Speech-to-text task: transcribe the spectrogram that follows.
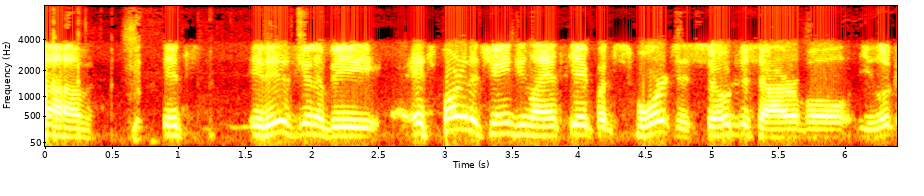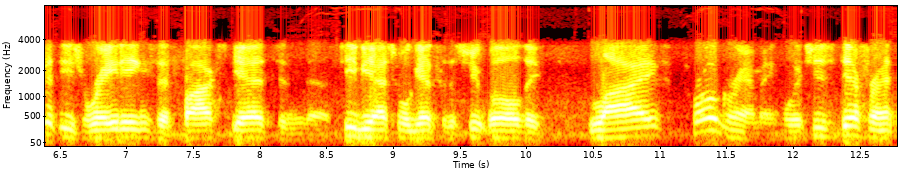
um, it's it is going to be it's part of the changing landscape. But sports is so desirable. You look at these ratings that Fox gets and uh, CBS will get for the Super Bowl. The live programming, which is different,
